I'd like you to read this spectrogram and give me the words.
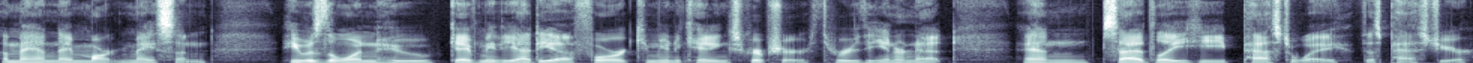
a man named Mark Mason. He was the one who gave me the idea for communicating scripture through the internet, and sadly, he passed away this past year.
